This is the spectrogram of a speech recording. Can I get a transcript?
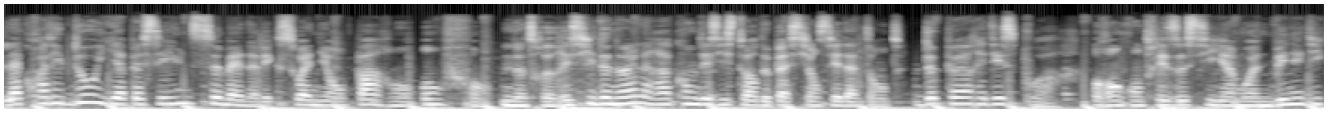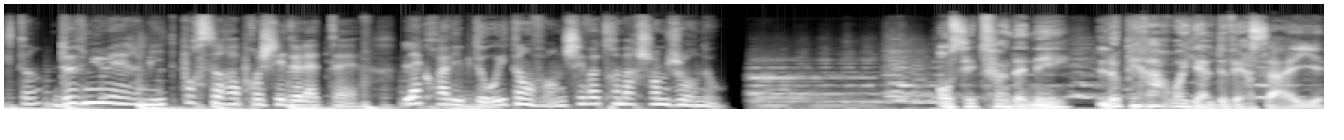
La Croix Lebdo y a passé une semaine avec soignants, parents, enfants. Notre récit de Noël raconte des histoires de patience et d'attente, de peur et d'espoir. Rencontrez aussi un moine bénédictin devenu ermite pour se rapprocher de la terre. La Croix Lebdo est en vente chez votre marchand de journaux. En cette fin d'année, l'Opéra Royal de Versailles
